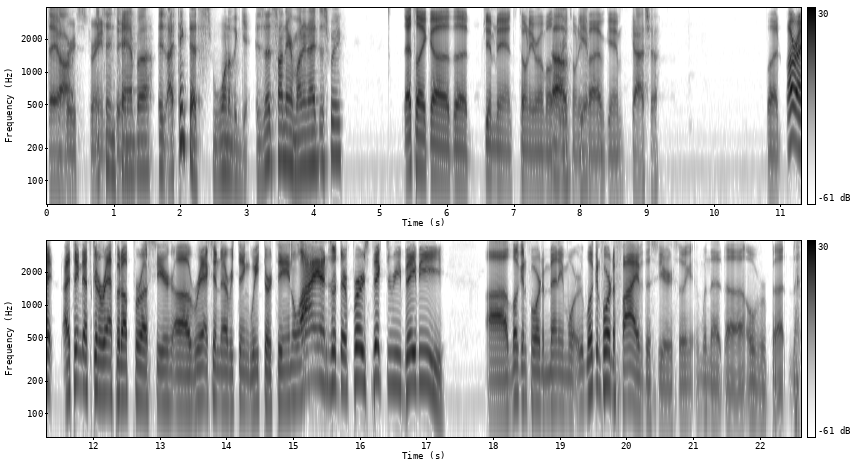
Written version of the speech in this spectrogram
They are. Very strange. It's in team. Tampa. I think that's one of the. games. Is that Sunday or Monday night this week? That's like uh, the Jim Nantz Tony Romo Oh, three twenty five game. Gotcha. But all right, I think that's gonna wrap it up for us here. Uh, reacting to everything week thirteen. Lions with their first victory, baby. Uh, looking forward to many more. Looking forward to five this year, so we win that uh, over bet. uh,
